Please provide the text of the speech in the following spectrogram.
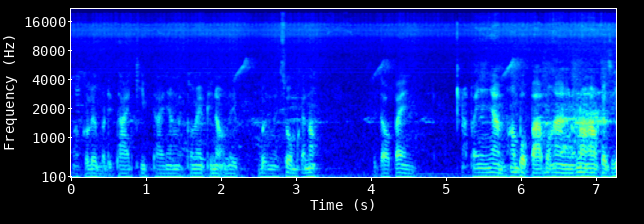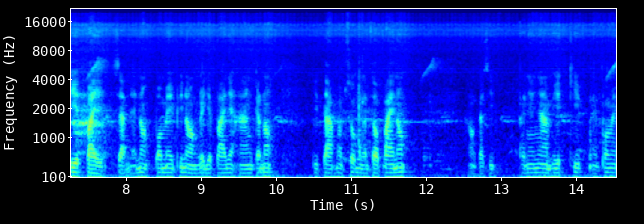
เราก็เลยบ่ได้ายคลิปถ่ายยังให้พ่อแม่พี่น้องได้เบิ่งได้มกันเนาะต่อไป พยายามห้ามบ่ปาบ่ห่างเนาะเฮาก็สิเฮ็ดไปสั่นแหละเนาะพ่อแม่พี่น้องก็อย่าปาอย่าห่างกันเนาะติดตามรับชมกันต่อไปเนาะเฮาก็สิพยายามเฮ็ดคลิปให้พ่อแม่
